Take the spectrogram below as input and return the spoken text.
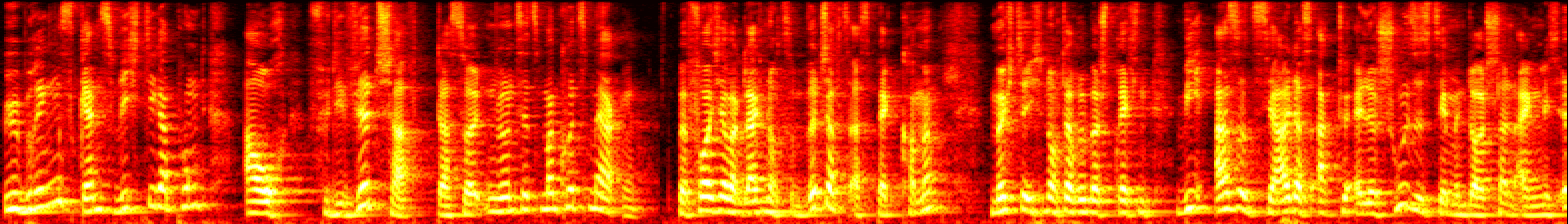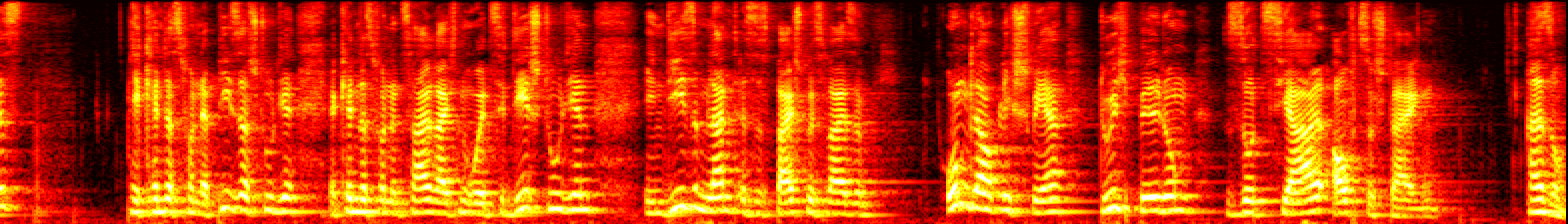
Übrigens, ganz wichtiger Punkt, auch für die Wirtschaft. Das sollten wir uns jetzt mal kurz merken. Bevor ich aber gleich noch zum Wirtschaftsaspekt komme, möchte ich noch darüber sprechen, wie asozial das aktuelle Schulsystem in Deutschland eigentlich ist. Ihr kennt das von der PISA-Studie, ihr kennt das von den zahlreichen OECD-Studien. In diesem Land ist es beispielsweise unglaublich schwer, durch Bildung sozial aufzusteigen. Also,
